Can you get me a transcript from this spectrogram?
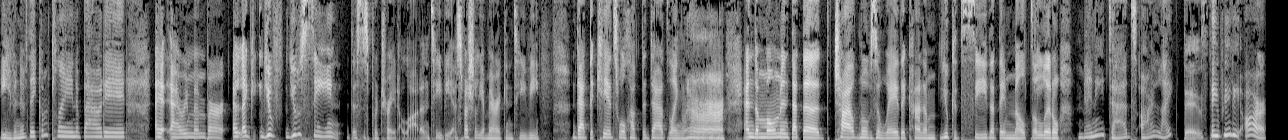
even if they complain about it. I, I, remember, uh, like you've you've seen this is portrayed a lot on TV, especially American TV, that the kids will hug the dad like, and the moment that the child moves away, they kind of you could see that they melt a little. Many dads are like this; they really are.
